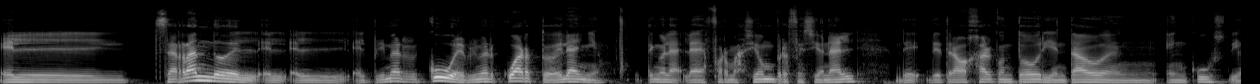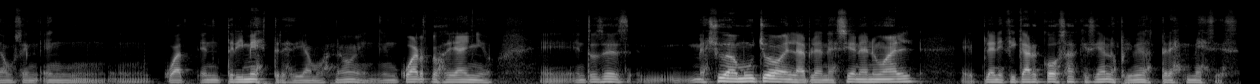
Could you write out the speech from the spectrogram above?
el... cerrando el, primer Q, el primer cuarto del año. Tengo la, la formación profesional de, trabajar con todo orientado en, en digamos, en, en, trimestres, digamos, ¿no? en, cuartos de año. Eh, entonces me ayuda mucho en la planeación anual eh, planificar cosas que sean los primeros tres meses.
